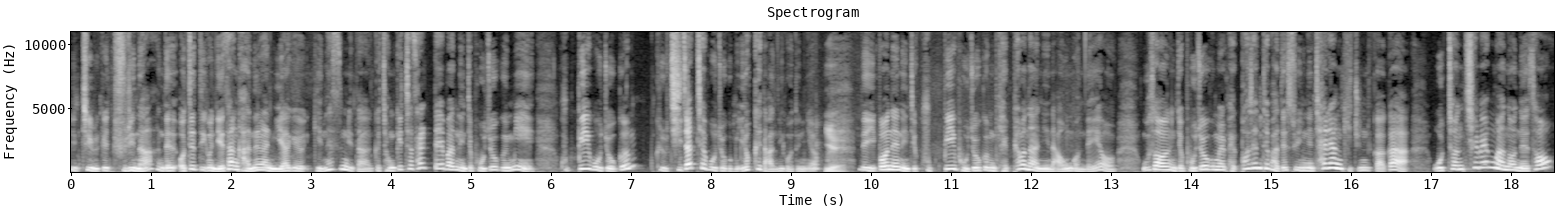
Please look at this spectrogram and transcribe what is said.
지금 이렇게 줄이나? 근데 어쨌든 이건 예상 가능한 이야기이긴 했습니다. 그 전기차 살 때 받는 이제 보조금이 국비 보조금 그리고 지자체 보조금 이렇게 나뉘거든요. 예. 근데 이번에는 이제 국비 보조금 개편안이 나온 건데요. 우선 이제 보조금을 100% 받을 수 있는 차량 기준가가 5,700만 원에서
